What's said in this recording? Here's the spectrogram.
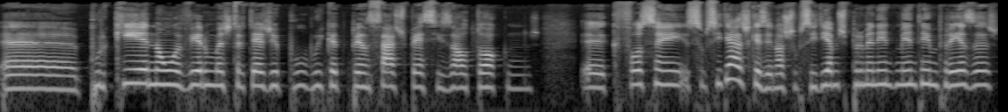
uh, porquê não haver uma estratégia pública de pensar espécies autóctones que fossem subsidiadas? Quer dizer, nós subsidiamos permanentemente empresas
